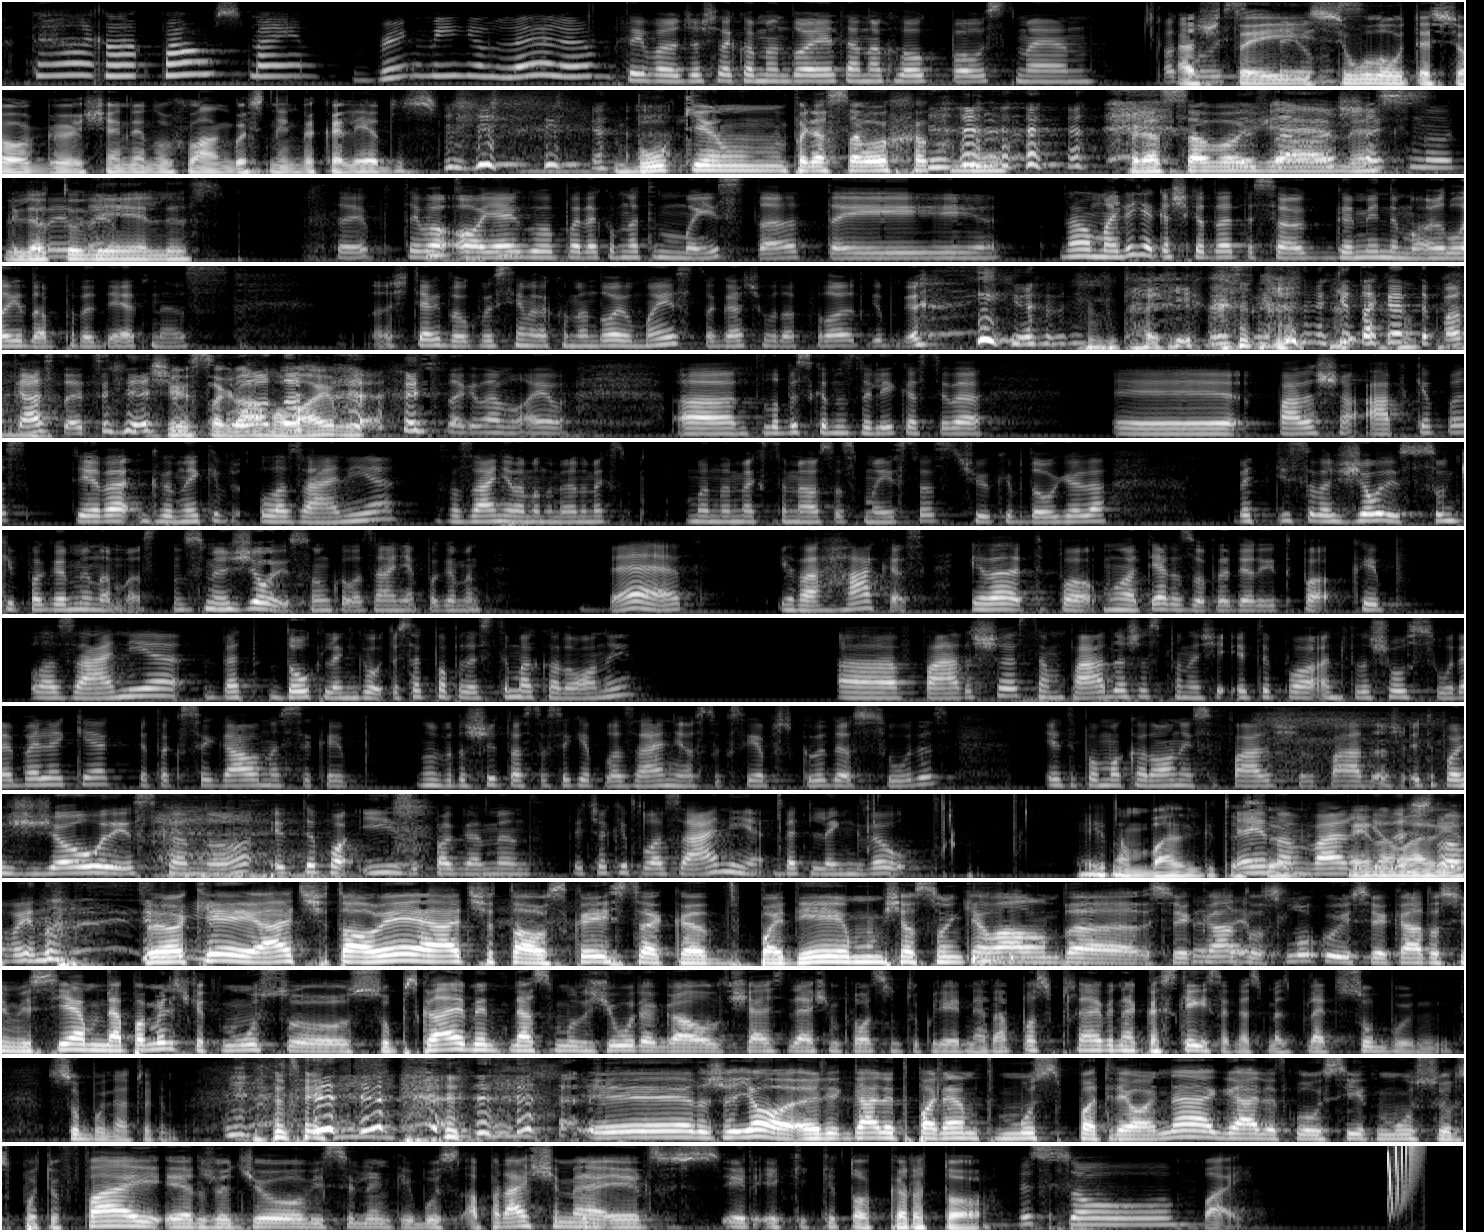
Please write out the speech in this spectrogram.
Ten o'clock postman, bring me a letter. Tai va, aš rekomenduoju Ten o'clock postman. Aš tai jums. siūlau tiesiog šiandien už lango sninga kalėdus. Būkim prie savo šaknų, prie savo žemės, šaknų, tikrai lietuvėlis. Taip, tai va, o jeigu parekomenduoti maistą, tai, na, man reikia kažkada tiesiog gaminimo laidą pradėti, nes aš tiek daug visiems rekomenduoju maistą, galėčiau dar parodyti, kaip gaminti. Daryk. Kitą kartą podcastą atsinešiu. Instagramo puodą. laivą. Instagram laivą. Uh, labai skanus dalykas tai yra faršo apkepas. Tai yra grinai kaip lazanija. Lazanija yra mano, mano, mėgst- mano mėgstamiausias maistas, čia jau kaip daugelio. Bet jis yra žiauriai sunkiai pagaminamas. Nu, mes žiauriai sunku lazaniją pagaminti. Bet yra hakas. Yra, tipo, mano tėvas buvo pradėjo tipo, kaip lazanija, bet daug lengviau. Tiesiog paprasti makaronai, uh, faršas, ten padažas, panašiai, ir tipo ant viršaus sūrė belė kiek, ir toksai gaunasi kaip, nu, viršai tas toksai kaip lazanijos, toksai apskrudęs sūris, ir tipo makaronai su faršu ir padažu, ir tipo žiauriai skanu, ir tipo easy pagamint. Tai čia kaip lazanija, bet lengviau. Einam valgyti. Einam valgyti, Einam aš valgyt. labai noriu. Tai ok, ačiū tau, Vėja, ačiū tau, skaistė, kad padėjai mums šią sunkę valandą. Sveikatos Lukui, sveikatos jums visiems. Nepamirškit mūsų subscribint, nes mūsų žiūri gal 60 procentų, kurie nėra pasubscribinę, kas keista, nes mes, blėt, subų, subų neturim. tai, ir, jo, ir galit paremti mūsų Patreone, galit klausyti mūsų ir Spotify, ir, žodžiu, visi linkai bus aprašyme ir, ir iki kito karto. Viso. Bye.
